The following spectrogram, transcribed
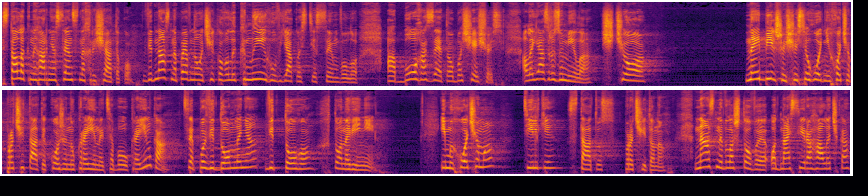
стала книгарня Сенс на Хрещатику. Від нас, напевно, очікували книгу в якості символу, або газету, або ще щось. Але я зрозуміла, що найбільше, що сьогодні хоче прочитати кожен українець або українка, це повідомлення від того, хто на війні. І ми хочемо тільки статус прочитано. Нас не влаштовує одна сіра галочка,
